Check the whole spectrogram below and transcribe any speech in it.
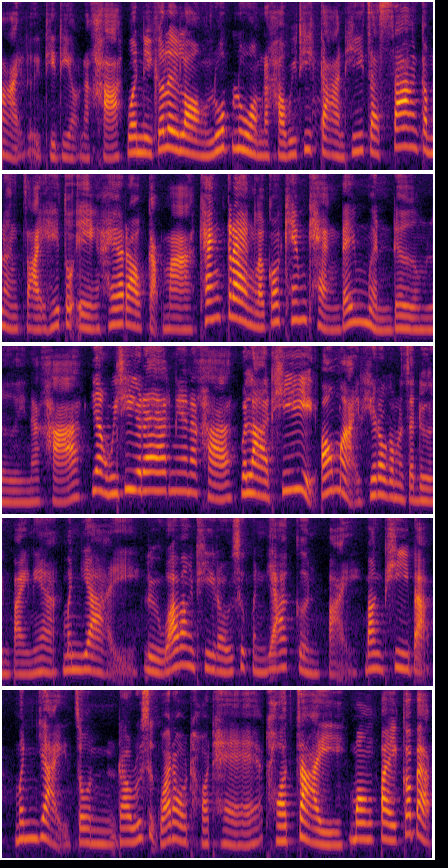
มายเลยทีเดียวนะคะ วันนี้ก็เลยลองรวบรวมนะคะ วิธีการที่จะสร้างกำลังใจให้ตัวเองให้เรากลับมา แข็งแกร่งแล้วก็เข้มแข็งได้เหมือนเดิมเลยนะคะ อย่างวิธีแรกเนี่ยนะคะ เวลาที่เป้าหมายที่เรากำลังจะเดินไปเนี่ยมันใหญ่ หรือว่าบางทีเรารู้สึกมันยากเกินไป บางทีแบบมันใหญ่จนเรารู้สึกว่าเราท้อแท้ท้อใจมองไปก็แบบ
